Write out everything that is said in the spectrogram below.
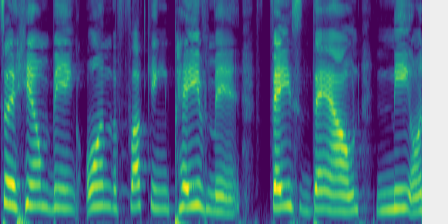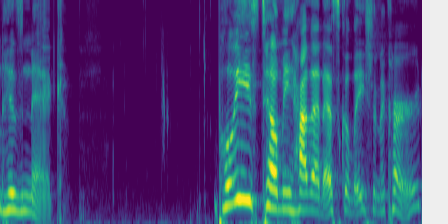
to him being on the fucking pavement, face down, knee on his neck? Please tell me how that escalation occurred.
